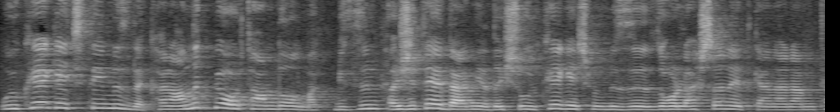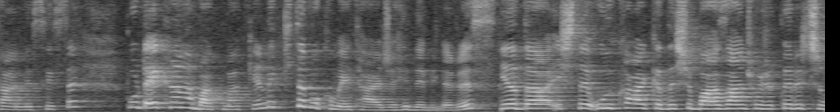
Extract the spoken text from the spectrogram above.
uykuya geçtiğimizde karanlık bir ortamda olmak bizim ajite eden ya da işte uykuya geçmemizi zorlaştıran etkenlerden bir tanesi ise Burada ekrana bakmak yerine kitap okumayı tercih edebiliriz. Ya da işte uyku arkadaşı bazen çocuklar için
